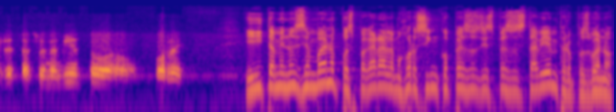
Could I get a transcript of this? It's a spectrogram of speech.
el estacionamiento correcto. Y también nos dicen, bueno, pues pagar a lo mejor 5 pesos, 10 pesos está bien, pero pues bueno,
